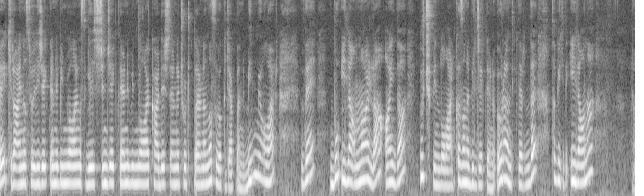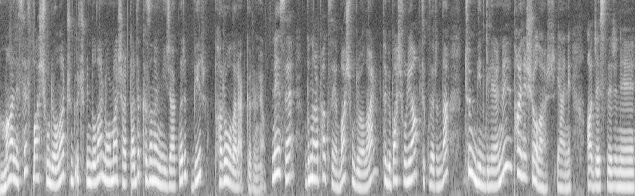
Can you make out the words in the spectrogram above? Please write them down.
ve kirayı nasıl ödeyeceklerini bilmiyorlar, nasıl geçineceklerini bilmiyorlar, kardeşlerine, çocuklarına nasıl bakacaklarını bilmiyorlar ve bu ilanlarla ayda 3000 dolar kazanabileceklerini öğrendiklerinde tabii ki de ilana maalesef başvuruyorlar çünkü 3000 dolar normal şartlarda kazanamayacakları bir para olarak görünüyor. Neyse bunlar Paxa'ya başvuruyorlar. Tabi başvuru yaptıklarında tüm bilgilerini paylaşıyorlar. Yani adreslerini,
